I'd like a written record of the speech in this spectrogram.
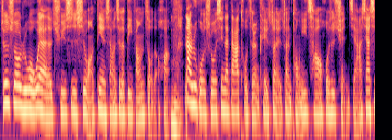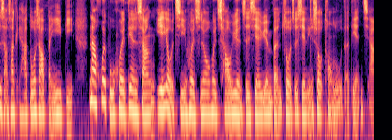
就是说，如果未来的趋势是往电商这个地方走的话，嗯。那如果说现在大家投资人可以算一算统一超或是全家，现在市场上给他多少本益比，那会不会电商也有机会之后会超越这些原本做这些零售通路的店家？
